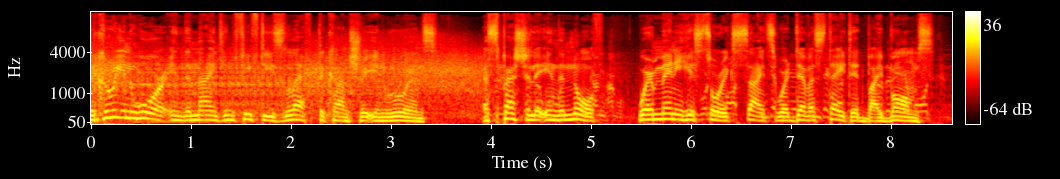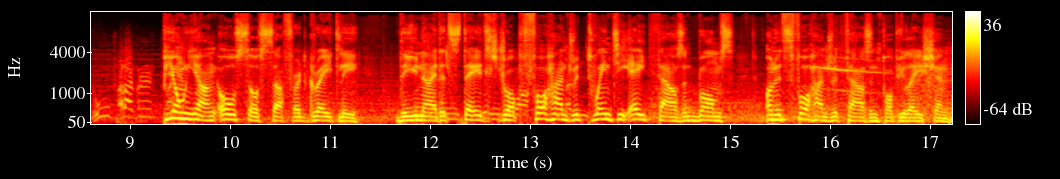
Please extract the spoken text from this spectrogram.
The Korean War in the 1950s left the country in ruins, especially in the north, where many historic sites were devastated by bombs. Pyongyang also suffered greatly. The United States dropped 428,000 bombs on its 400,000 population.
